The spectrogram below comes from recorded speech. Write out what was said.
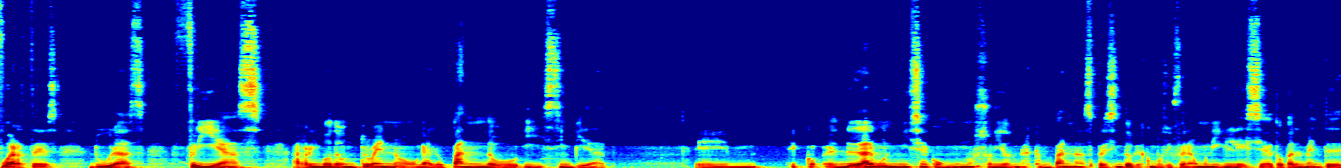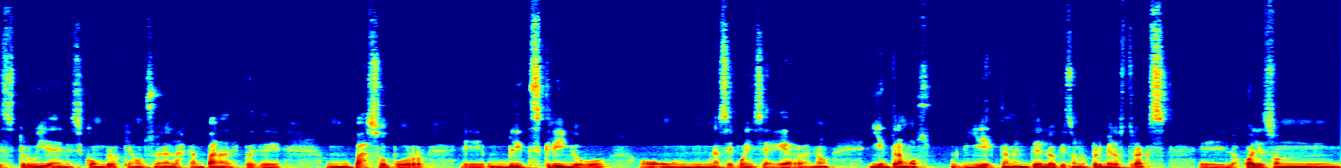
Fuertes, duras, frías, a ritmo de un trueno, galopando y sin piedad. Em, el álbum inicia con unos sonidos de unas campanas, presiento que es como si fuera una iglesia totalmente destruida en escombros que aún suenan las campanas después de un paso por eh, un blitzkrieg o, una secuencia de guerra, ¿no? Y entramos directamente en lo que son los primeros tracks, eh, los cuales son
